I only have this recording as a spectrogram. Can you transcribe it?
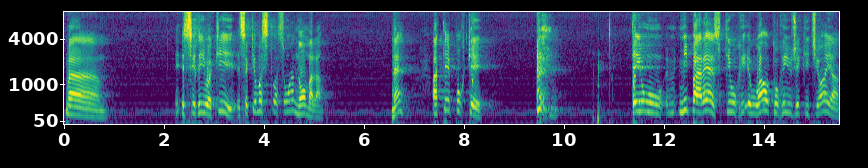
mas esse rio aqui, esse aqui é uma situação anômala, né? Até porque tem um, me parece que o, o Alto Rio Jequitinhonha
